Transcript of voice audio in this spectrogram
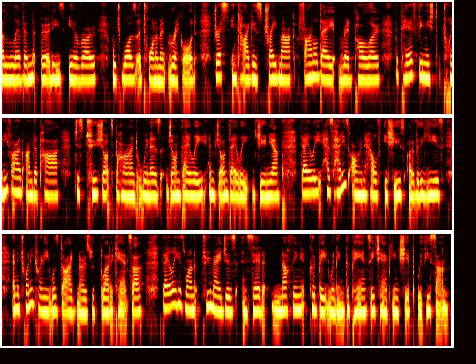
11 birdies in a row, which was a tournament record. Dressed in Tiger's trademark final day red polo, the pair finished 25 under par, just two shots behind winners John Daly and John Daly Jr. Daly has had his own health issues over the years and in 2020 was diagnosed with bladder cancer. Daly has won two majors and said nothing could beat winning the PNC championship with his son.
